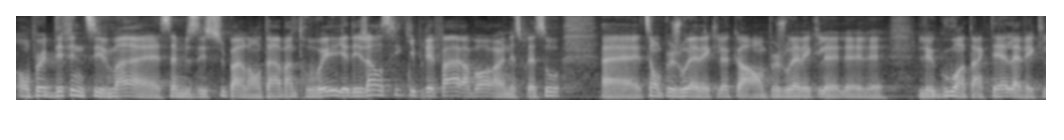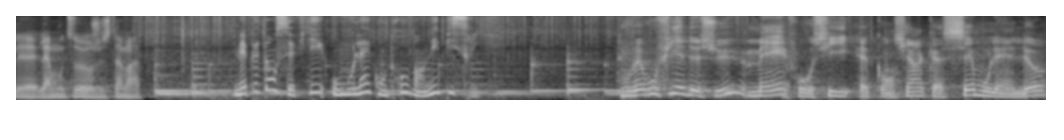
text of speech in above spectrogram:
On peut définitivement euh, s'amuser super longtemps avant de trouver. Il y a des gens aussi qui préfèrent avoir un espresso. euh, tu sais, on peut jouer avec le corps, on peut jouer avec le, le- le- le goût en tant que tel, avec le- la mouture, justement. Mais peut-on se fier au moulin qu'on trouve en épicerie? Vous pouvez vous fier dessus, mais il faut aussi être conscient que ces moulins-là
